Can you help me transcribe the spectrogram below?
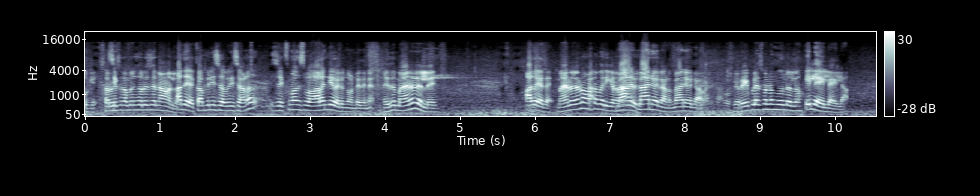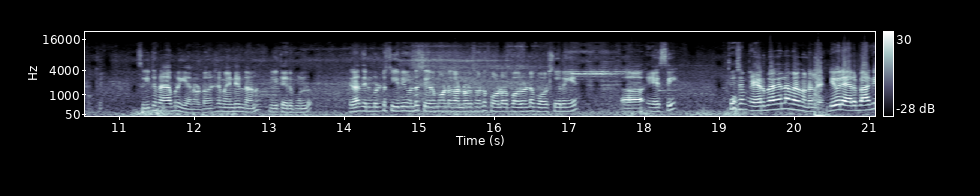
ഓക്കെ സർവീസ് കമ്പനി സർവീസ് ആണല്ലോ? അതെ കമ്പനി സർവീസ് ആണ്. സിക്സ് മന്ത്സ് വാറന്റി വരുന്നുണ്ട് ഇതിന്. ഇത് മാനുവൽ അല്ലേ? അതെ അതെ. മാനുവലാണ് ഓട്ടോമാറ്റിക്കാണ് മാനുവലാണ് മാനുവലാണ് ഓക്കെ റീപ്ലേസ്മെന്റ് ഒന്നുമില്ലല്ലോ ഇല്ല ഇല്ല ഇല്ല. ഓക്കെ സീറ്റ് ഫാബ്രിക് ആണ് കേട്ടോ. പക്ഷേ മെയിന്റൈൻഡ് ആണ്. നീറ്റ് ഇരിപ്പുണ്ട്. ഇതിനകത്ത് ഇൻബിൾട്ട് സ്റ്റീരിംഗ് ഉണ്ട്. സ്റ്റീറിംഗ് മൗണ്ട് കൺട്രോൾസ് ഉണ്ട്. ഫോട്ടോ പവർ ഉണ്ട്. പവർ സ്റ്റിയറിംഗ് എ സി അത്യാവശ്യം എയർ ബാഗ് എല്ലാം വരുന്നുണ്ടല്ലേ? Dual air bag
